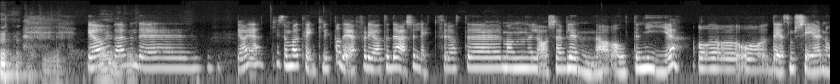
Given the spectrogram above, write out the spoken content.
ja, det er, men det Ja, jeg liksom har tenkt litt på det. fordi at det er så lett for at uh, man lar seg blende av alt det nye. Og, og, det som skjer nå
